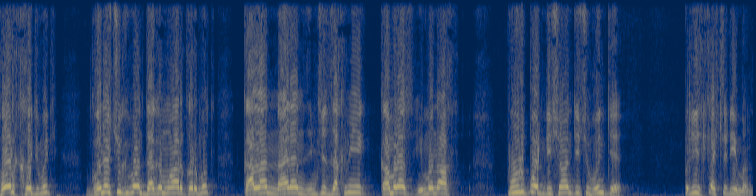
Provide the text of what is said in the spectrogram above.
ہور کھتمت گۄڈنیٚتھ چھُکھ یِمن دگہٕ مار کوٚرمُت، کلن، نارٮ۪ن، یِم چھِ زخمی کمرس، یِمن اکھ پوٗرٕ پٲٹھۍ نِشان تہِ چھُ وُنہِ تہِ پُلیٖس کسٹڈی منٛز۔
